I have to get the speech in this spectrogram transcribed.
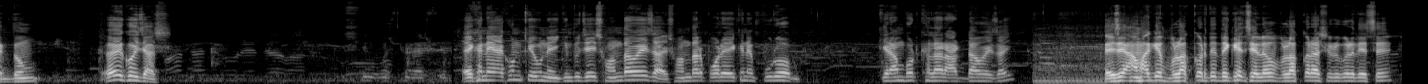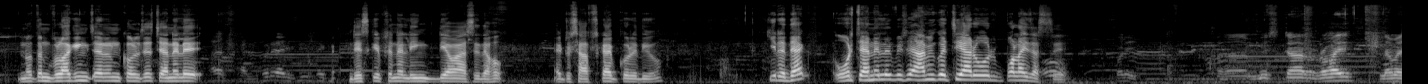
একদম। এই কই যাস? এখানে এখন কেউ নেই, কিন্তু যেই সন্ধ্যা হয়ে যায়, সন্ধ্যার পরে এখানে পুরো ক্যারাম বোর্ড খেলার আড্ডা হয়ে যায়। এই যে আমাকে ব্লগ করতে দেখে ছেলেও ব্লগ করা শুরু করে দিয়েছে। নতুন ব্লগিং চ্যানেল খুলছে চ্যানেলে ডেসক্রিপশনে লিঙ্ক দেওয়া আছে, দেখো। একটু সাবস্ক্রাইব করে দিও। কি রে, দেখ, ওর চ্যানেলের বিষয়ে আমি করছি আর ওর পলাই যাচ্ছে। মিস্টার রয় নামে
